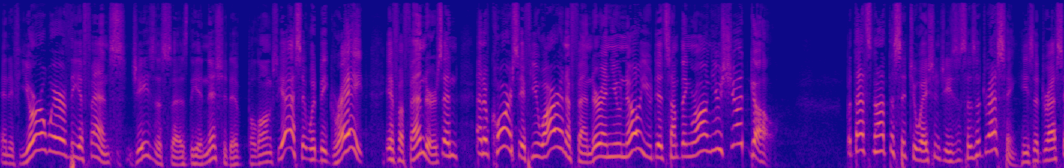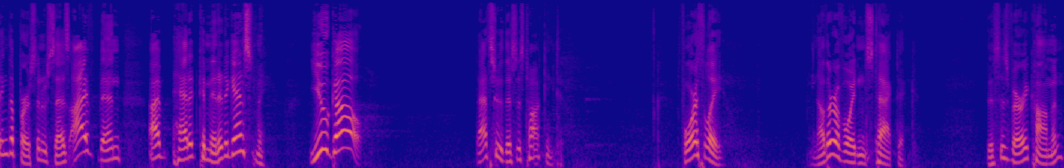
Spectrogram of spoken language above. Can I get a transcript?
And if you're aware of the offense, Jesus says the initiative belongs. Yes, it would be great if offenders, and, and of course, if you are an offender and you know you did something wrong, you should go. But that's not the situation Jesus is addressing. He's addressing the person who says, I've been, I've had it committed against me. You go. That's who this is talking to. Fourthly, another avoidance tactic. This is very common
